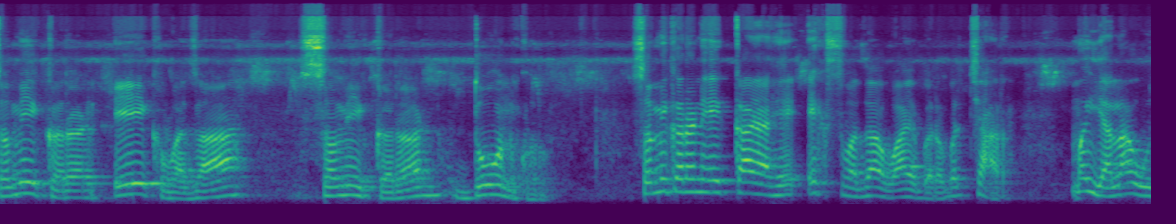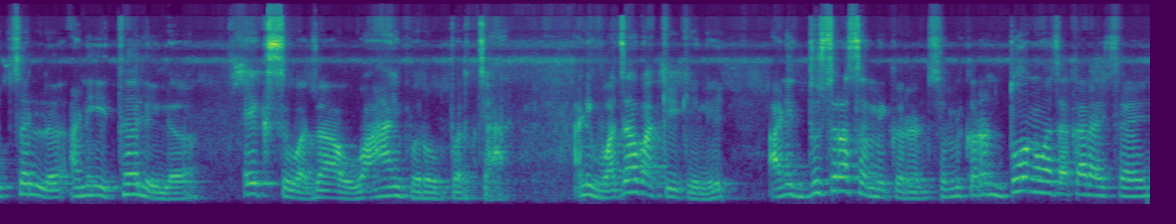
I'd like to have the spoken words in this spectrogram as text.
समीकरण एक वजा समीकरण दोन करू. समीकरण एक काय आहे? एक्स वजा वाय बरोबर चार. मग याला उचललं आणि इथं लिहिलं एक्स वजा वाय बरोबर चार. आणि वजा बाकी केली आणि दुसरं समीकरण समीकरण दोन वजा करायचं आहे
